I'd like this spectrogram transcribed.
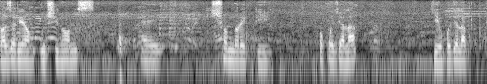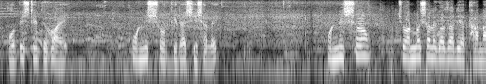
গজারিয়া মুন্সিগঞ্জ, এই সুন্দর একটি উপজেলা। যে উপজেলা প্রতিষ্ঠিত হয় উনিশশো তিরাশি সালে। উনিশশো চুয়ান্ন সালে গজারিয়া থানা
